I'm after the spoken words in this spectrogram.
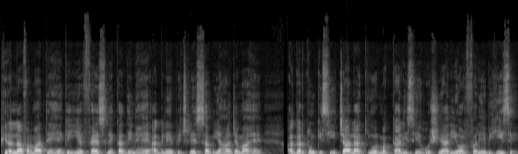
پھر اللہ فرماتے ہیں کہ یہ فیصلے کا دن ہے، اگلے پچھلے سب یہاں جمع ہیں۔ اگر تم کسی چالاکی اور مکاری سے، ہوشیاری اور فریب ہی سے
